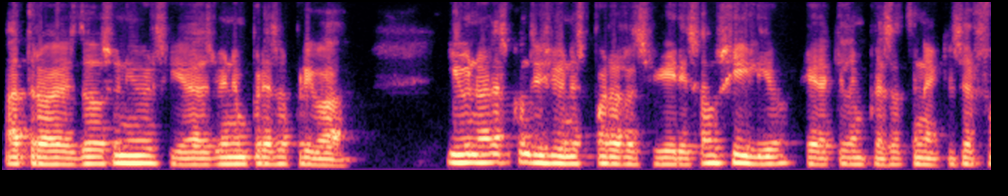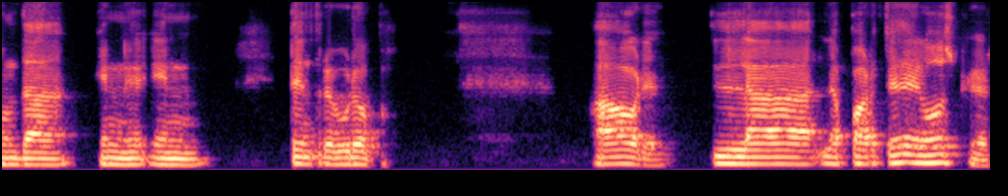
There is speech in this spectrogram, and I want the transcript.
a través de dos universidades y una empresa privada. Y una de las condiciones para recibir ese auxilio era que la empresa tenía que ser fundada en, en dentro de Europa. Ahora, la, la parte de Oscar,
